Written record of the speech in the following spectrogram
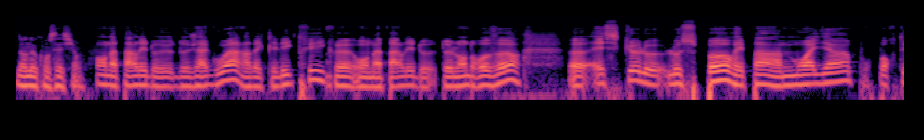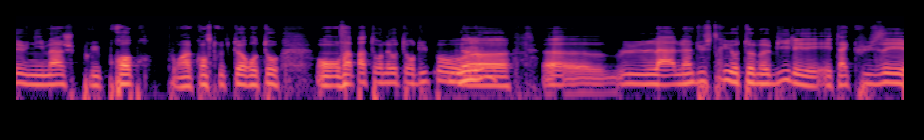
dans nos concessions. On a parlé de, de Jaguar avec l'électrique, euh, on a parlé de, de Land Rover. Euh, Est-ce que le, le sport n'est pas un moyen pour porter une image plus propre pour un constructeur auto On va pas tourner autour du pot. Euh, euh, L'industrie automobile est, est accusée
